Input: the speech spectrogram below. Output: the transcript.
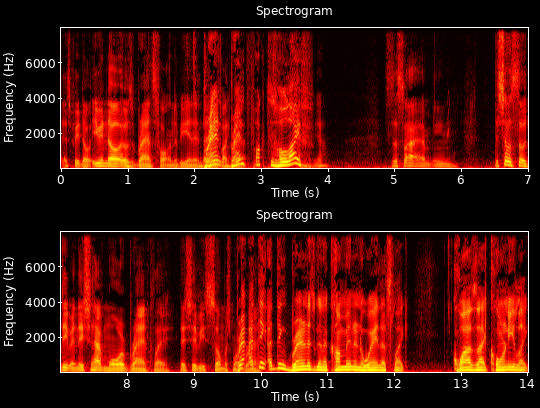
it's pretty dope. Even though it was Bran's fault in the beginning. he was Bran like Bran that. fucked his whole life. Yeah. So that's why I mean, the show's so deep, and they should have more Bran play. They should be so much more. Bran, Bran. I think I think Bran is gonna come in in a way that's like quasi corny. Like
